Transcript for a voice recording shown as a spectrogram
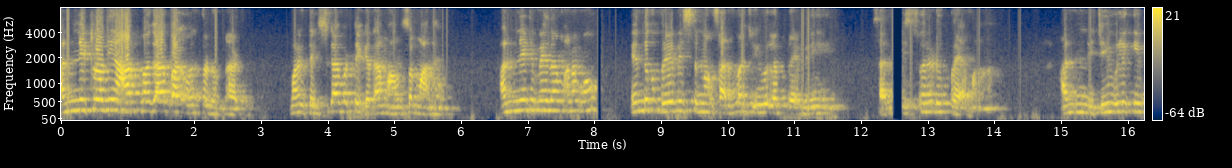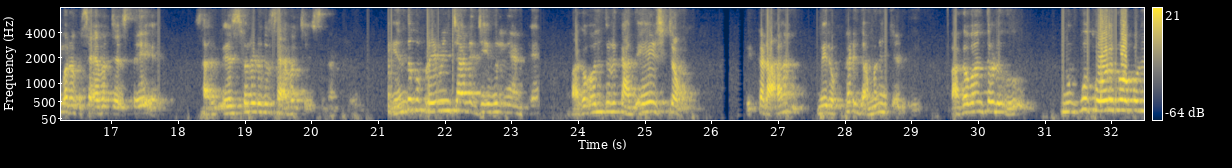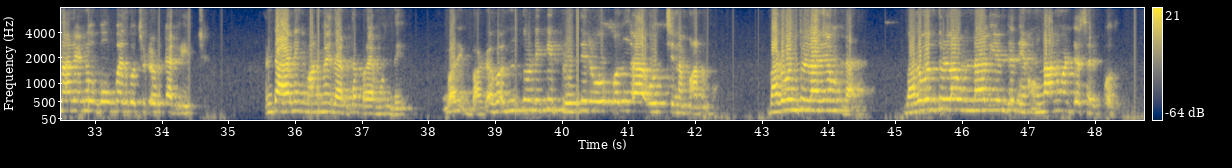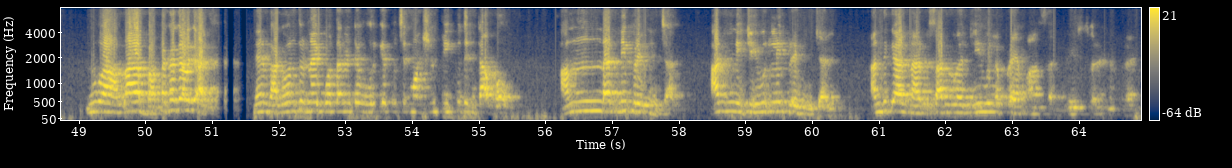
అన్నిట్లోని ఆత్మగా భగవంతుడు ఉన్నాడు. మనకు తెలుసు కాబట్టి కదా మాంసం మానవం అన్నిటి మీద మనము ఎందుకు ప్రేమిస్తున్నాం? సర్వజీవుల ప్రేమే. సర్వేశ్వరుడు ప్రేమ. అన్ని జీవులకి మనం సేవ చేస్తే సర్వేశ్వరుడికి సేవ చేసినట్లు ఎందుకు ప్రేమించాలి జీవుల్ని అంటే భగవంతుడికి అదే ఇష్టం. ఇక్కడ మీరు ఒక్కటి గమనించండి. భగవంతుడు నువ్వు కోరుకోకుండానే నువ్వు భూమి మీదకి వచ్చేటోడు కర్రీచ్చు అంటే ఆయనకి మన మీద ఎంత ప్రేమ ఉంది. మరి భగవంతుడికి ప్రతిరూపంగా వచ్చిన మనము భగవంతుడిలాగే ఉండాలి. భగవంతుడిలా ఉండాలి అంటే నేను ఉన్నాను అంటే సరిపోదు. నువ్వు అలా బతకగలగాలి. నేను భగవంతుడిని అయిపోతానంటే ఊరికే కూర్చొని మనుషులు పీక్కు తింటా పోవు అందరినీ ప్రేమించాలి. అన్ని జీవుల్ని ప్రేమించాలి. అందుకే అన్నారు సర్వ జీవుల ప్రేమ సర్వేశ్వరుని ప్రేమ.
